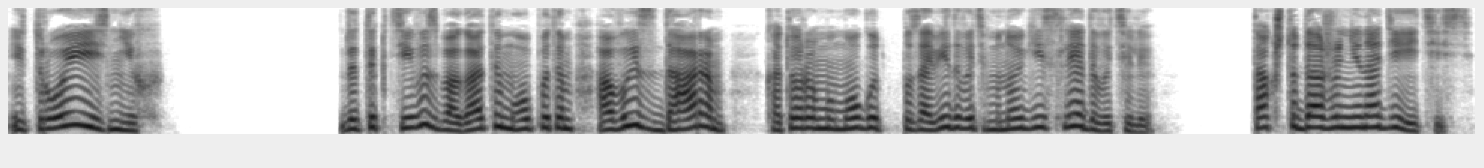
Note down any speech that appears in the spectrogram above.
И трое из них — детективы с богатым опытом, а вы с даром, которому могут позавидовать многие следователи. Так что даже не надейтесь.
